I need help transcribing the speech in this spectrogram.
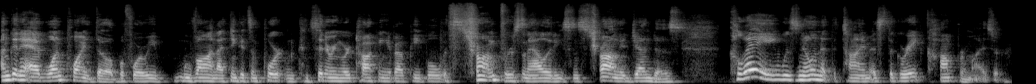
I'm going to add one point, though, before we move on. I think it's important considering we're talking about people with strong personalities and strong agendas. Clay was known at the time as the great compromiser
